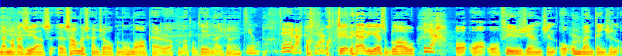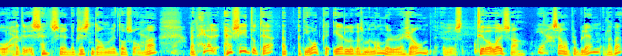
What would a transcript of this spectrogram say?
Men man kan si at samvetskan jag och någon åker och något till tiden, inte sant? Jo, det är akkurat det. Och det här är jes blå ja. och, och, och fyrgämgen och omvendingen, och heter är essensen i kristendommen vi tar så om. Men här, her ser du til att, att jag är lukket som en annan til till løse ja. samma problem, eller vad?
